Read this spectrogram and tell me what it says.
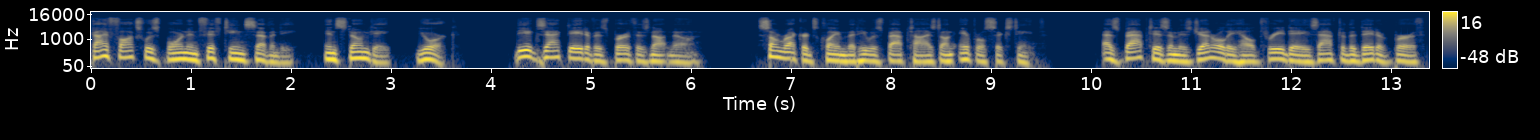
Guy Fawkes was born in 1570 in Stonegate, York. The exact date of his birth is not known. Some records claim that he was baptized on April 16. As baptism is generally held three days after the date of birth,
